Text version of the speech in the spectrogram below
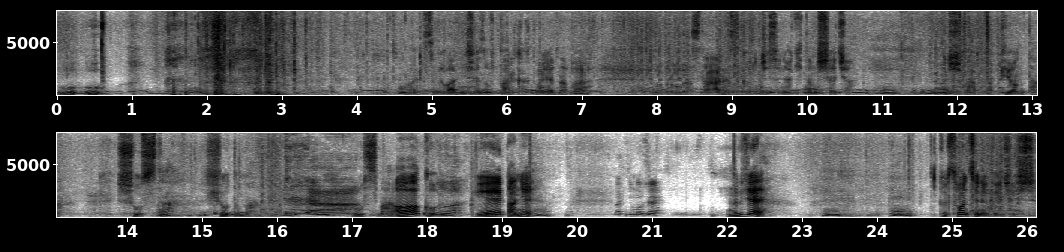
Uh, uh. Jak sobie ładnie siedzą w parkach. Tu jedna para. Druga, stare syniaki, tam trzecia, czwarta, piąta, szósta, siódma, ósma. O kurwa, gdzie panie? No gdzie? Tylko słońce niech wyjdzie jeszcze.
